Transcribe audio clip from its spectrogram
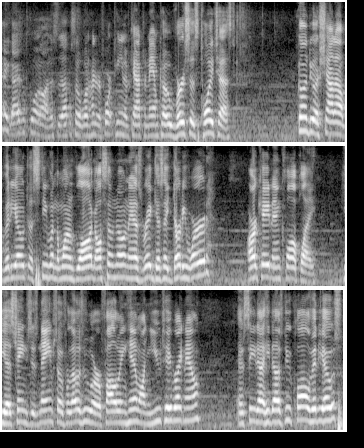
Hey guys, what's going on? This is episode 114 of Captain Namco versus Toy Chest. Going to do a shout out video to Stephen the One Vlog, also known as Rigged Is a Dirty Word, Arcade and Claw Play. He has changed his name, so for those who are following him on YouTube right now, and see that he does do claw videos.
